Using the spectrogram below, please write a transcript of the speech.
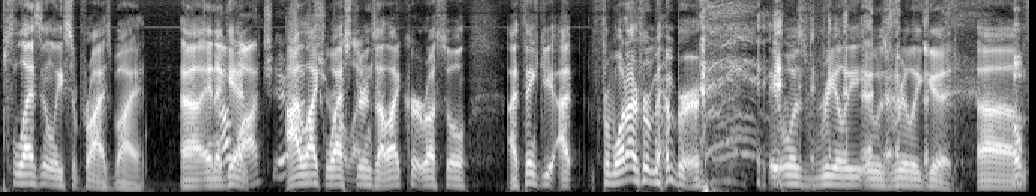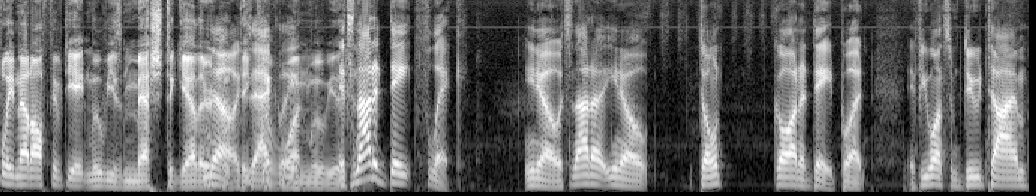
pleasantly surprised by it. Uh, and I'll again, watch it. I I'm like sure I'll like westerns. I like Kurt Russell. I think you. I, from what I remember, it was really it was really good. Um, Hopefully, not all 58 movies meshed together no, to think exactly. of one movie. It's not a date flick. You know, it's not a you know. Don't go on a date, but if you want some dude time,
